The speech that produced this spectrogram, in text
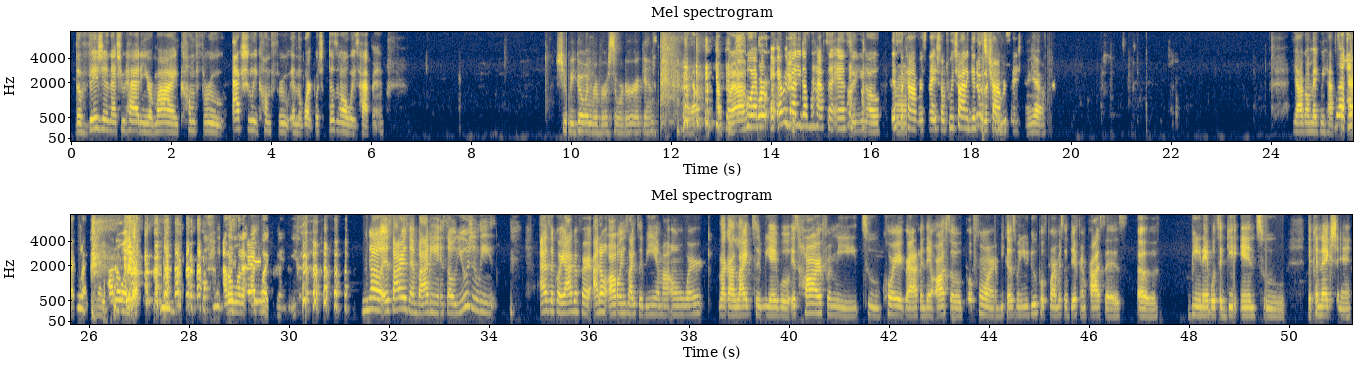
the vision that you had in your mind come through actually come through in the work which doesn't always happen should we go in reverse order again yeah. well, whoever everybody doesn't have to answer you know it's a uh-huh. conversation we're trying to get That's to the true. conversation yeah Y'all gonna make me have to act like I don't want to. I don't want to act like baby. no, as far as embodying, so usually as a choreographer, I don't always like to be in my own work. Like I like to be able. It's hard for me to choreograph and then also perform because when you do perform, it's a different process of being able to get into the connection.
